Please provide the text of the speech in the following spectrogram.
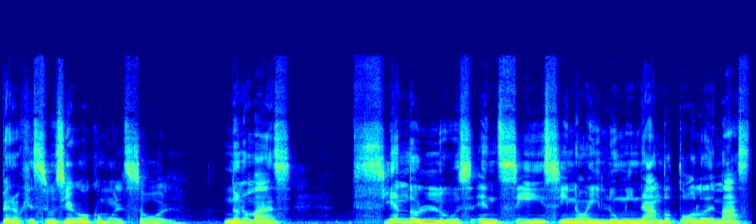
Pero Jesús llegó como el sol. No nomás siendo luz en sí, sino iluminando todo lo demás.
